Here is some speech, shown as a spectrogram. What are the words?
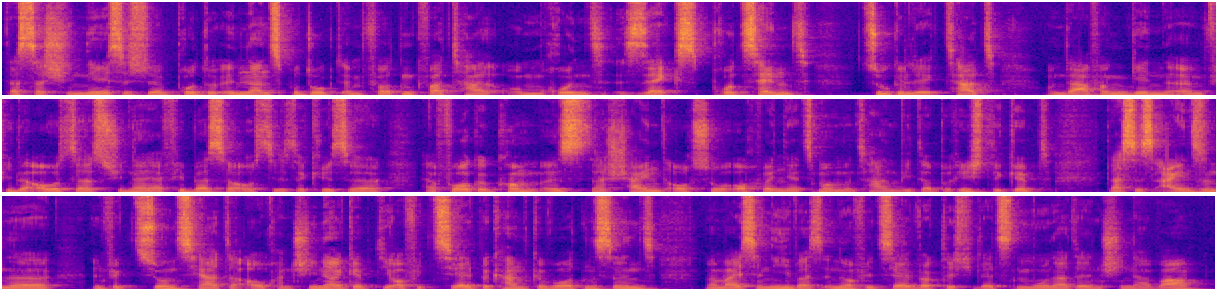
dass das chinesische Bruttoinlandsprodukt im vierten Quartal um rund 6% zugelegt hat. Und davon gehen ähm, viele aus, dass China ja viel besser aus dieser Krise hervorgekommen ist. Das scheint auch so, auch wenn jetzt momentan wieder Berichte gibt, dass es einzelne Infektionshärte auch in China gibt, die offiziell bekannt geworden sind. Man weiß ja nie, was inoffiziell wirklich die letzten Monate in China war.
